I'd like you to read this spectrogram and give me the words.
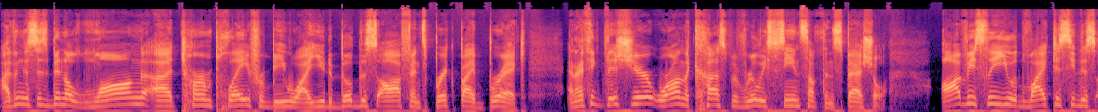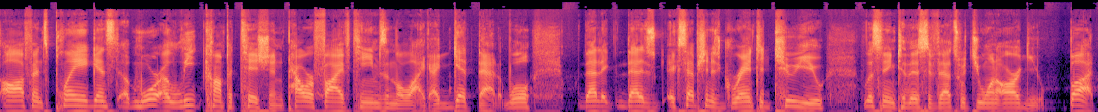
I think this has been a long uh, term play for BYU to build this offense brick by brick. And I think this year we're on the cusp of really seeing something special. Obviously, you would like to see this offense playing against a more elite competition, Power Five teams and the like. I get that. Well, that that is exception is granted to you listening to this if that's what you want to argue. But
